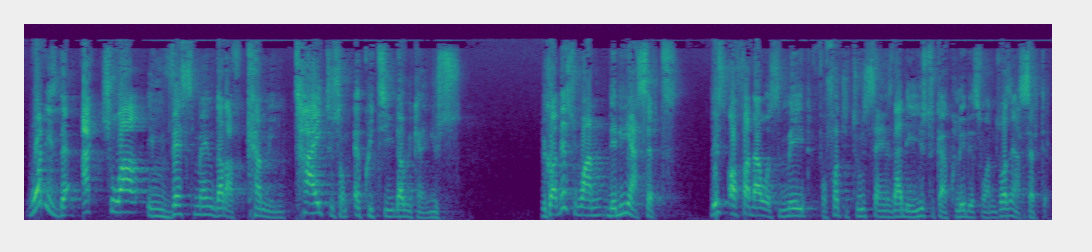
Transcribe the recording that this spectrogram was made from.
what is the actual investment that have come in tied to some equity that we can use? Because this one, they didn't accept. This offer that was made for 42 cents that they used to calculate this one it wasn't accepted.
